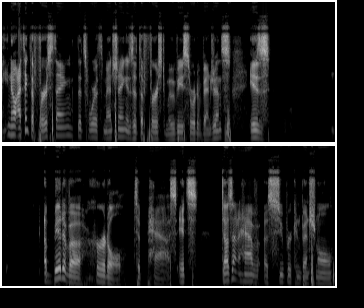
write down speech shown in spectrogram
you know, I think the first thing that's worth mentioning is that the first movie, Sword of Vengeance, is a bit of a hurdle to pass. It's doesn't have a super conventional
